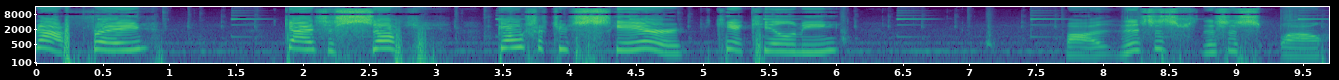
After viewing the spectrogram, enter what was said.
not afraid. Guys just suck. Ghosts are too scared. You can't kill me. Wow, this is, this is, wow.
